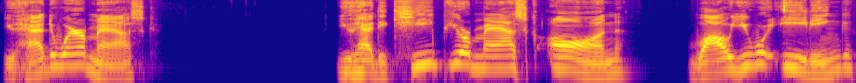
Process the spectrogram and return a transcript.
you had to wear a mask. You had to keep your mask on while you were eating.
